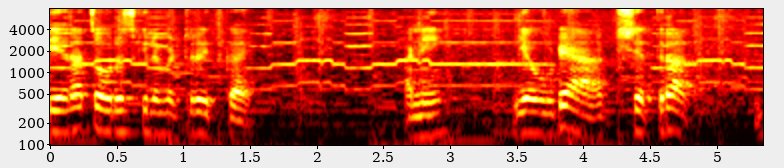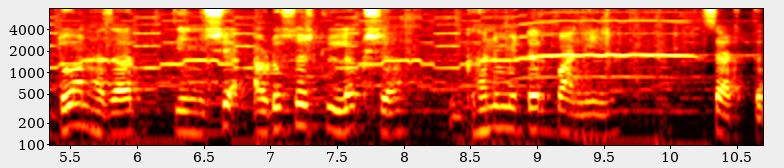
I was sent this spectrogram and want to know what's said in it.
तेरा चौरस किलोमीटर इतकं आहे. आणि एवढ्या क्षेत्रात दोन हजार तीनशे अडुसष्ट लक्ष घनमीटर पाणी साठतं.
